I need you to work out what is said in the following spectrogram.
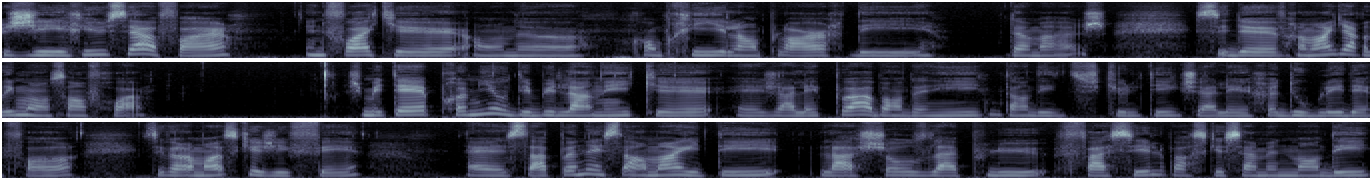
j'ai réussi à faire, une fois qu'on a compris l'ampleur des dommages, c'est de vraiment garder mon sang-froid. Je m'étais promis au début de l'année que euh, j'allais pas abandonner dans des difficultés, que j'allais redoubler d'efforts. C'est vraiment ce que j'ai fait. ça n'a pas nécessairement été la chose la plus facile parce que ça m'a demandé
